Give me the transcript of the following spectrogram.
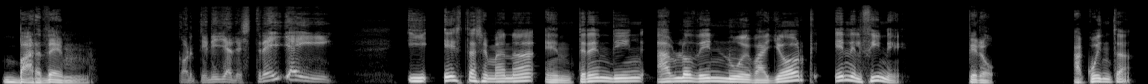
Bardem. Cortinilla de estrella y... Y esta semana en Trending hablo de Nueva York en el cine. Pero a cuenta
